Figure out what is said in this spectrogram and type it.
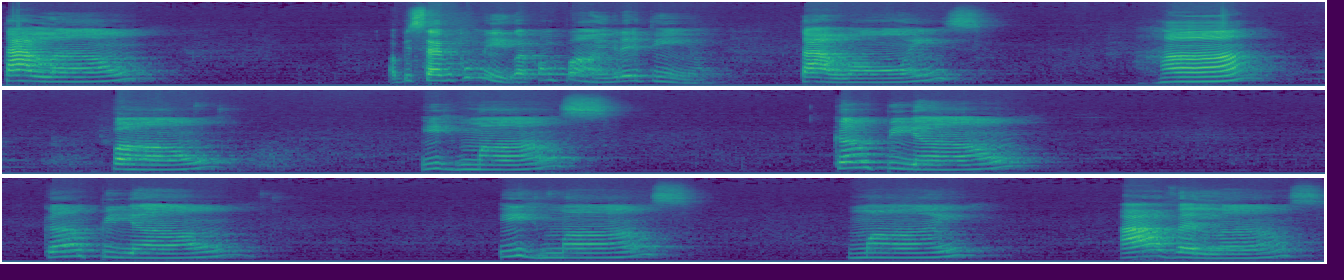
Talão. Observe comigo, acompanhe direitinho. Talões. Rã. Pão. Irmãs. Campeão. Campeão. Irmãs. Mãe. Avelãs.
